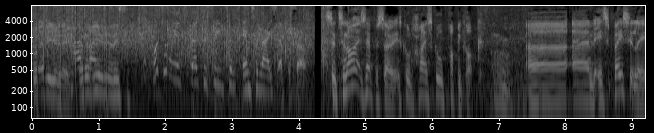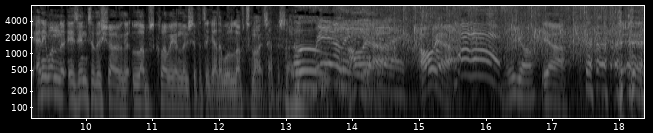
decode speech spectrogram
Whatever you do. Whatever you do. They, What can we expect to see in tonight's episode? So tonight's episode is called High School Poppycock, uh, and it's basically anyone that is into the show that loves Chloe and Lucifer together will love tonight's episode. Really? Oh yeah. Oh yeah. Yes. there you go. Yeah.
